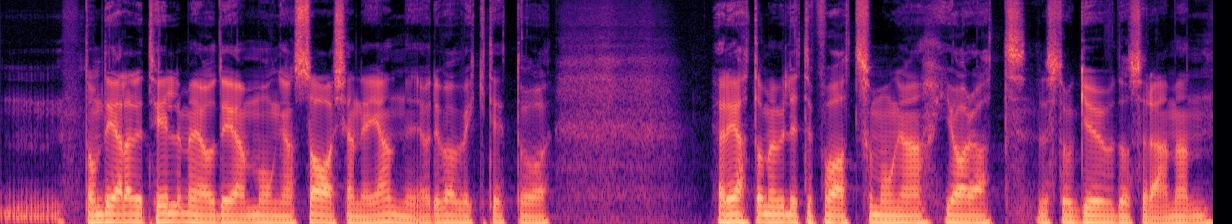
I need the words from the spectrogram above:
Mm, de delade till mig och det många sa kände jag igen mig i och det var viktigt. Och jag retar mig lite på att så många gör att det står Gud och sådär, men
